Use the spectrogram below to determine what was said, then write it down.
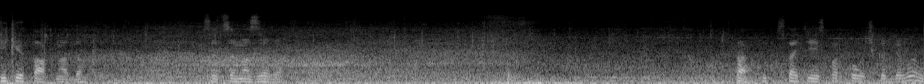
Тільки так треба все це називати. Так, тут, кстати, є парковочка для вело.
